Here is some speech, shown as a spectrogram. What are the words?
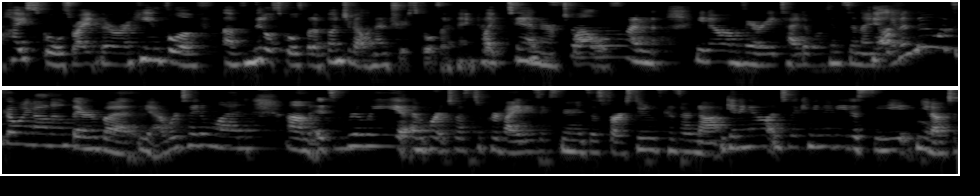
high schools, right? There are a handful of of middle schools, but a bunch of elementary schools. I think like I ten think or so. twelve. I'm, you know, I'm very tied to Wilkinson. I Yeah. don't even know what's going on out there, but yeah, we're Title One. Um, it's really important to us to provide these experiences for our students because they're not getting out into the community to see, you know, to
